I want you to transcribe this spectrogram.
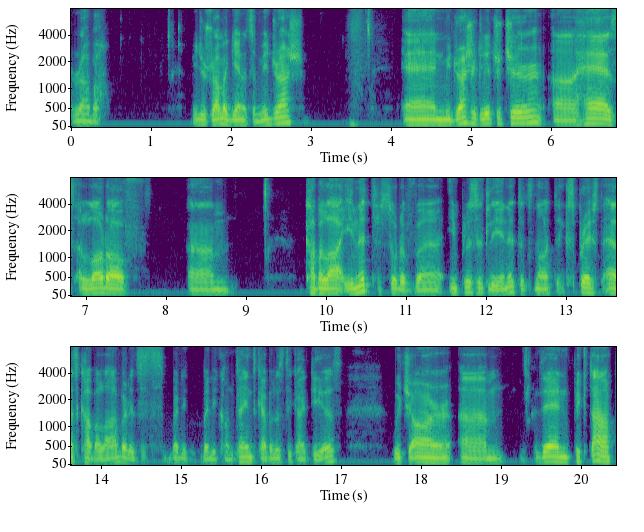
Rabbah. Midrash Rabbah again, it's a midrash, and midrashic literature uh, has a lot of um, Kabbalah in it, sort of uh, implicitly in it. It's not expressed as Kabbalah, but it's but it but it contains Kabbalistic ideas which are um, then picked up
